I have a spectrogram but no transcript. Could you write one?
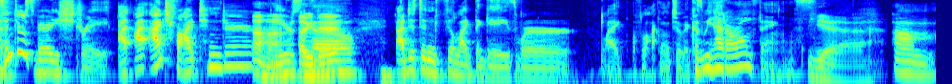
Tinder's very straight. I I, I tried Tinder Uh-huh. years Oh, you did? ago. I just didn't feel like the gays were like flocking to it because we had our own things. Yeah. Um,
